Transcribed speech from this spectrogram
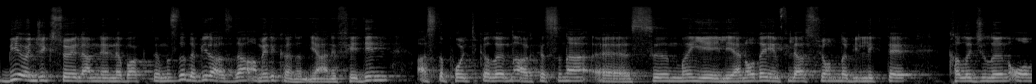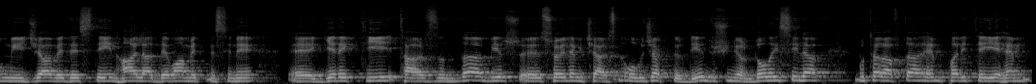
Bir önceki söylemlerine baktığımızda da biraz da Amerika'nın yani Fed'in aslında politikaların arkasına e, sığınmayı yeğleyen o da enflasyonla birlikte kalıcılığın olmayacağı ve desteğin hala devam etmesini e, gerektiği tarzında bir e, söylem içerisinde olacaktır diye düşünüyorum. Dolayısıyla bu tarafta hem pariteyi hem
